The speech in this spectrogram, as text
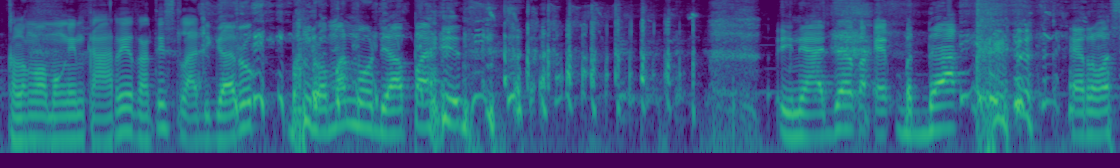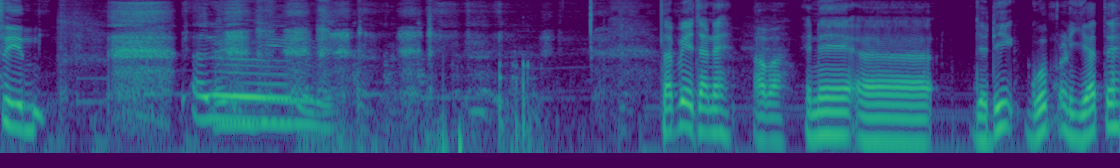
kalau ngomongin karir nanti setelah di Garuk Bang Roman mau diapain? Ini aja pakai bedak, herosin. Tapi ya Chan ya, Apa? ini eh, Jadi gue lihat ya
